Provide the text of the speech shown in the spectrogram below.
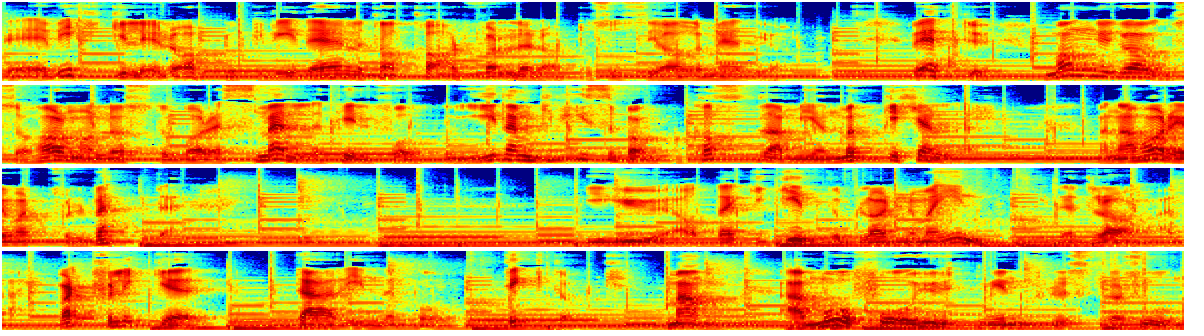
Det er virkelig rart dere i det hele tatt har følgere på sosiale medier. Vet du, mange ganger så har man lyst til å bare smelle til folk gi dem grisebank og kaste dem i en møkkekjeller. Men jeg har i hvert fall vettet i huet at jeg ikke gidder å blande meg inn i det dramaet der. I hvert fall ikke der inne på TikTok. Men jeg må få ut min frustrasjon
